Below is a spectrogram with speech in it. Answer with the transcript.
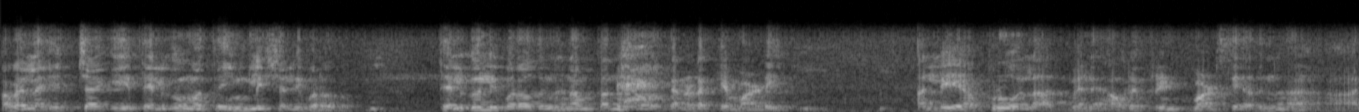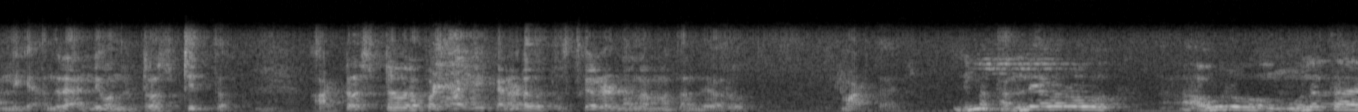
ಅವೆಲ್ಲ ಹೆಚ್ಚಾಗಿ ತೆಲುಗು ಮತ್ತೆ ಇಂಗ್ಲಿಷ್ ಅಲ್ಲಿ ಬರೋದು. ತೆಲುಗಲ್ಲಿ ಬರೋದನ್ನ ನಮ್ಮ ತಂದೆಯವರು ಕನ್ನಡಕ್ಕೆ ಮಾಡಿ ಅಲ್ಲಿ ಅಪ್ರೂವಲ್ ಆದ್ಮೇಲೆ ಅವರೇ ಪ್ರಿಂಟ್ ಮಾಡಿಸಿ ಅದನ್ನ ಅಲ್ಲಿಗೆ ಅಂದ್ರೆ ಅಲ್ಲಿ ಒಂದು ಟ್ರಸ್ಟ್ ಇತ್ತು. ಆ ಟ್ರಸ್ಟ್ ಅವರ ಪರವಾಗಿ ಕನ್ನಡದ ಪುಸ್ತಕಗಳನ್ನ ನಮ್ಮ ತಂದೆಯವರು ಮಾಡ್ತಾ ಇದ್ರು. ನಿಮ್ಮ ತಂದೆಯವರು ಅವರು ಮೂಲತಃ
